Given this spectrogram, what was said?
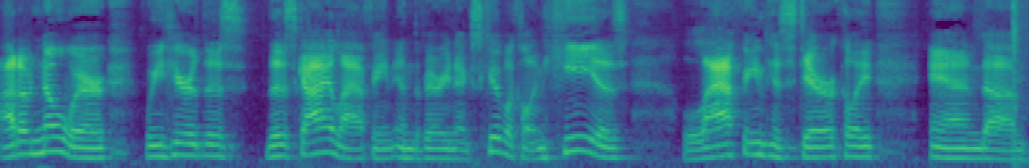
out of nowhere, we hear this this guy laughing in the very next cubicle, and he is laughing hysterically. And um,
